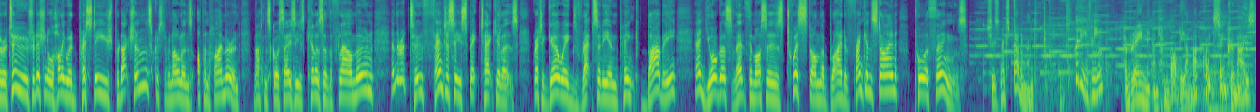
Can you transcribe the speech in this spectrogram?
There are two traditional Hollywood prestige productions Christopher Nolan's Oppenheimer and Martin Scorsese's Killers of the Flower Moon, and there are two fantasy spectaculars Greta Gerwig's Rhapsody in Pink Barbie and Yorgos Lanthimos's twist on The Bride of Frankenstein Poor Things. She's an experiment. Good evening. Her brain and her body are not quite synchronized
